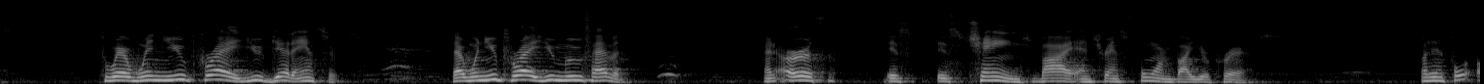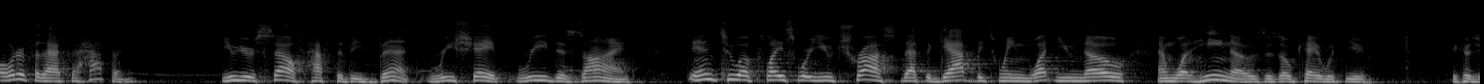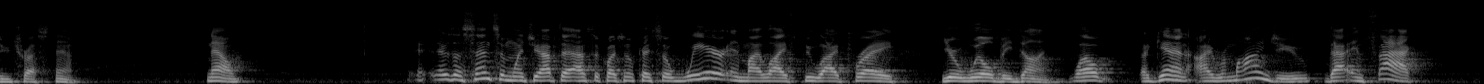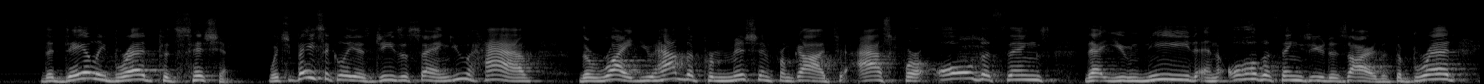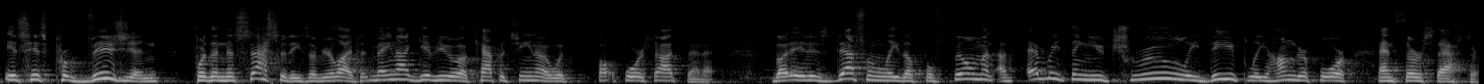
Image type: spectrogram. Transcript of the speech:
to where when you pray, you get answers. That when you pray, you move heaven. And earth is, is changed by and transformed by your prayers. But in for, order for that to happen, you yourself have to be bent, reshaped, redesigned into a place where you trust that the gap between what you know and what he knows is okay with you because you trust him. Now, there's a sense in which you have to ask the question okay, so where in my life do I pray your will be done? Well, again, I remind you that in fact, the daily bread petition, which basically is Jesus saying, you have the right, you have the permission from God to ask for all the things that you need and all the things you desire, that the bread is his provision for the necessities of your life. It may not give you a cappuccino with four shots in it, but it is definitely the fulfillment of everything you truly, deeply hunger for and thirst after.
